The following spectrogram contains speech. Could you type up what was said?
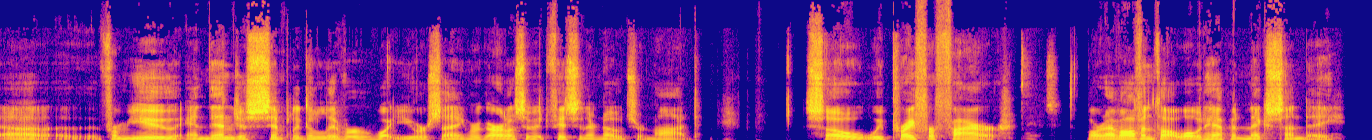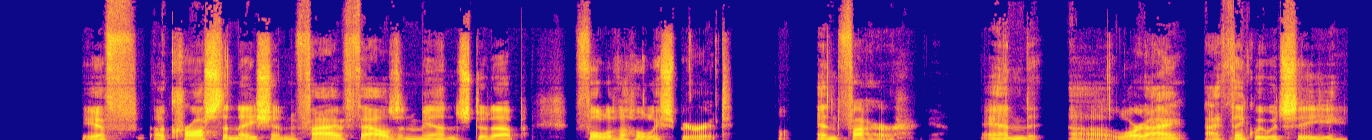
uh, from you and then just simply deliver what you are saying, regardless if it fits in their notes or not. So we pray for fire. Lord, I've often thought what would happen next Sunday if across the nation 5,000 men stood up full of the Holy Spirit and fire. And uh, Lord, I, I think we would see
